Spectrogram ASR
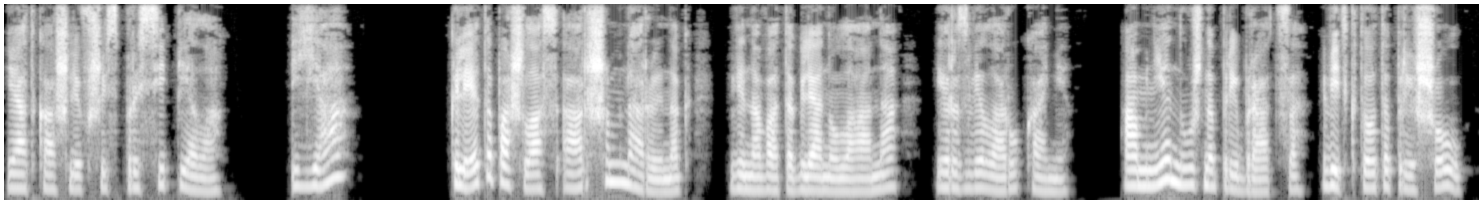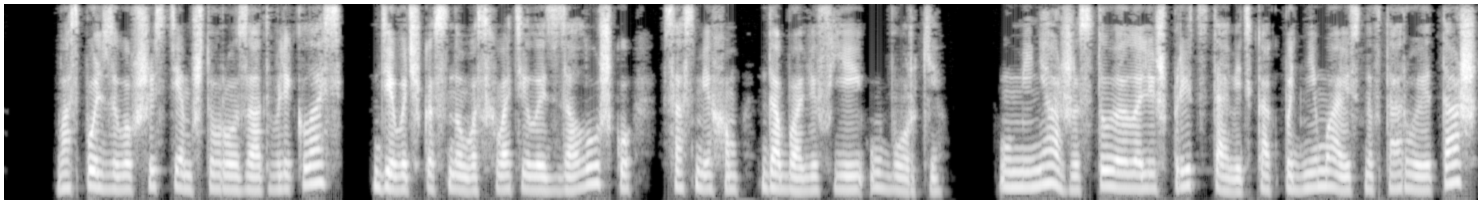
и, откашлившись, просипела. «Я?» Клета пошла с Аршем на рынок, виновато глянула она и развела руками. «А мне нужно прибраться, ведь кто-то пришел». Воспользовавшись тем, что Роза отвлеклась, девочка снова схватилась за ложку, со смехом добавив ей уборки. У меня же стоило лишь представить, как поднимаюсь на второй этаж,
